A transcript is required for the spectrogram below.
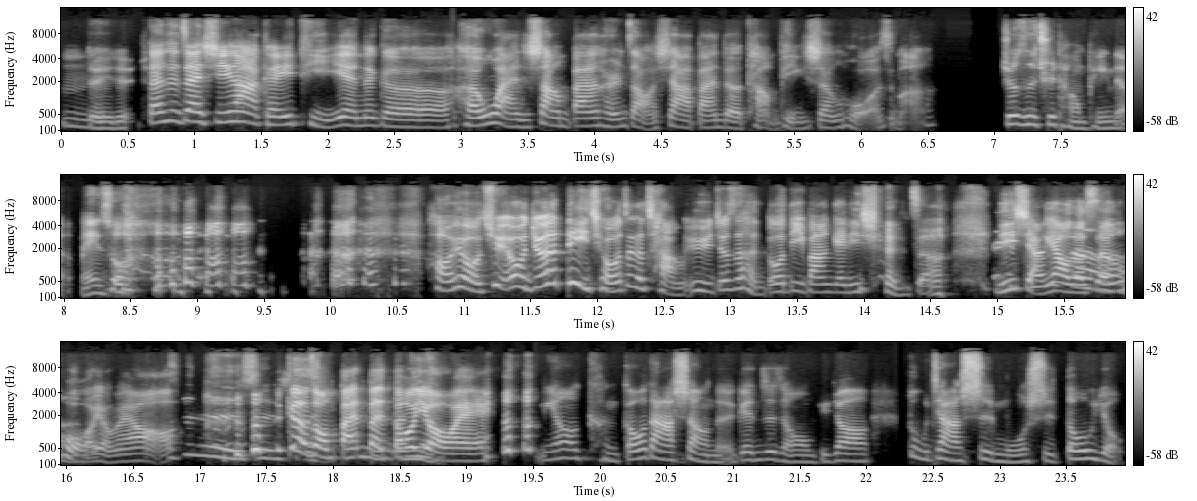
嗯，对对。但是在希腊可以体验那个很晚上班、很早下班的躺平生活，是吗？就是去躺平的，没错。好有趣，我觉得地球这个场域就是很多地方给你选择 你想要的生活，欸、有没有？是是，是，各种版本都有哎、欸。你要很高大上的，跟这种比较度假式模式都有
